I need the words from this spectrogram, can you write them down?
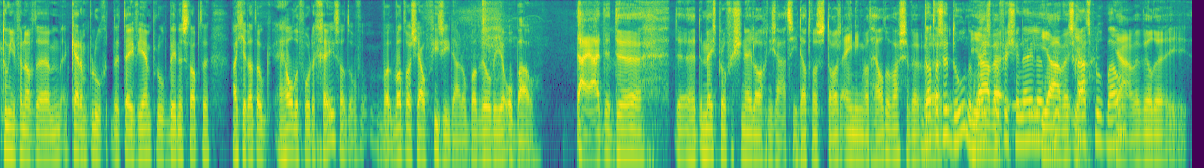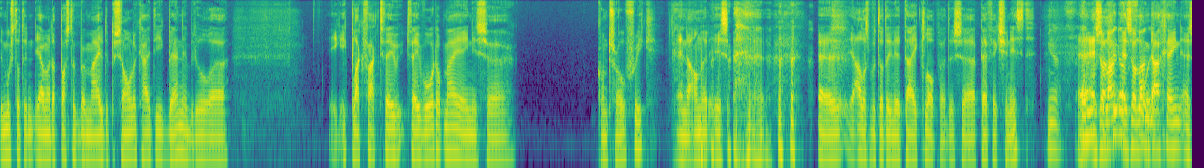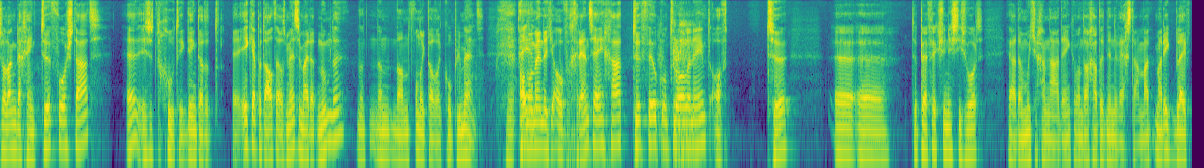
Toen je vanaf de um, kernploeg, de TVM-ploeg binnenstapte, had je dat ook helder voor de geest? Wat, of, wat, wat was jouw visie daarop? Wat wilde je opbouwen? Nou ja, de, de, de, de meest professionele organisatie. Dat was, dat was één ding wat helder was. We- Dat we- was het doel, de Ja, meest we- professionele ja, schaatsploeg bouwen? Ja, we wilden. Moest tot in, ja, maar dat past ook bij mij, de persoonlijkheid die ik ben. Ik bedoel, eh, ik, ik plak vaak twee, twee woorden op mij. Eén is eh, control freak. En de ander is. eh, ja, alles moet tot in detail kloppen. Dus perfectionist. Ja. En, zolang, dat en, zolang daar geen, en zolang daar geen te voor staat, hè, is het goed. Ik denk dat het. eh, Ik heb het altijd, als mensen mij dat noemden, dan, dan, dan vond ik dat een compliment. Op het moment dat je over grenzen heen gaat, te veel controle neemt of te, eh, eh, te perfectionistisch wordt, ja, dan moet je gaan nadenken, want dan gaat het in de weg staan. Maar, maar ik bleef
